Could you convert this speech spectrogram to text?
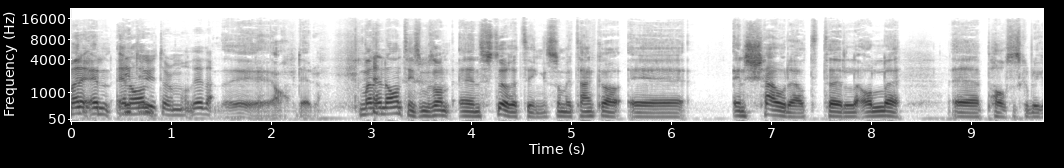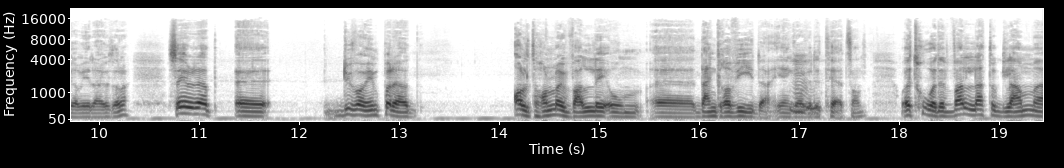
Men en, en annen utålmodig, da. Eh, Ja, det er du. Men en annen ting som er sånn, en større ting som jeg tenker er en shout-out til alle eh, par som skal bli gravide der ute, da. Så er det det at eh, Du var jo inne på det at alt handler jo veldig om eh, den gravide i en graviditet. Sant? Og jeg tror at det er veldig lett å glemme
